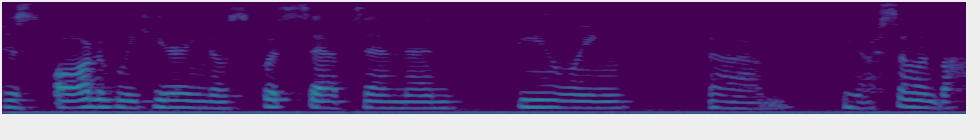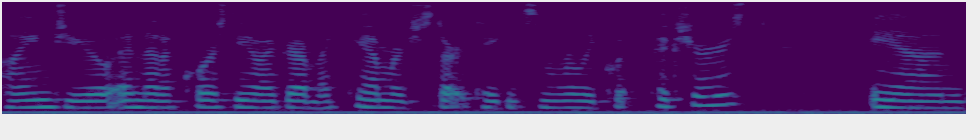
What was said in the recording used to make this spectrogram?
just audibly hearing those footsteps and then feeling um, you know someone behind you. And then of course you know i grab my camera to start taking some really quick pictures. And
